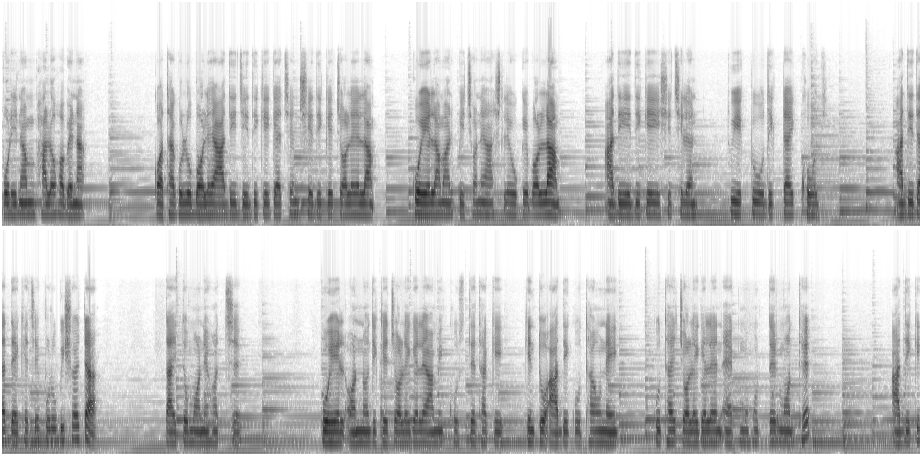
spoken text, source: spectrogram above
পরিণাম ভালো হবে না। কথাগুলো বলে আদি যেদিকে গেছেন সেদিকে চলে এলাম। কোয়েল আমার পিছনে আসলে ওকে বললাম, আদি এদিকে এসেছিলেন, তুই একটু ওদিকটায় খোঁজ। আদিদা দেখেছে পুরো বিষয়টা? তাই তো মনে হচ্ছে। কোয়েল অন্যদিকে চলে গেলে আমি খুঁজতে থাকি, কিন্তু আদি কোথাও নেই। কোথায় চলে গেলেন এক মুহূর্তের মধ্যে? আদিকে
